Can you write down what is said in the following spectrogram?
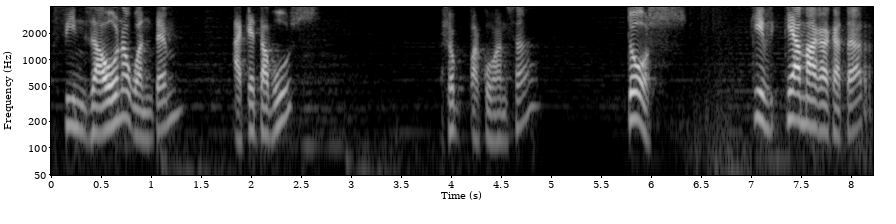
fins a on aguantem aquest abús? Això per començar. Dos, què, què amaga Qatar?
